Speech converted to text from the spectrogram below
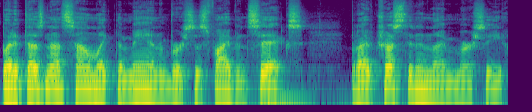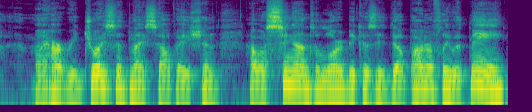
but it does not sound like the man in verses 5 and 6. But I have trusted in thy mercy. My heart rejoiceth in thy salvation. I will sing unto the Lord because he dealt bountifully with me.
